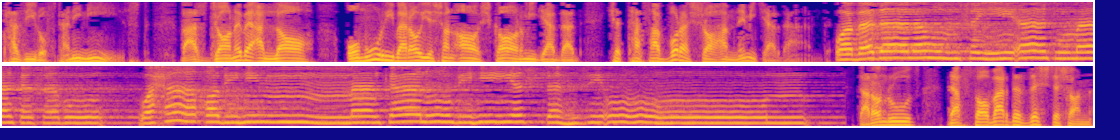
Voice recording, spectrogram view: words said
پذیرفتنی نیست و از جانب الله اموری برایشان آشکار می گردد که تصورش را هم نمی کردند و بدا لهم سیئات ما کسبوا وحاق بهم ما كانوا به یستهزئون. در آن روز دستاورد زشتشان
